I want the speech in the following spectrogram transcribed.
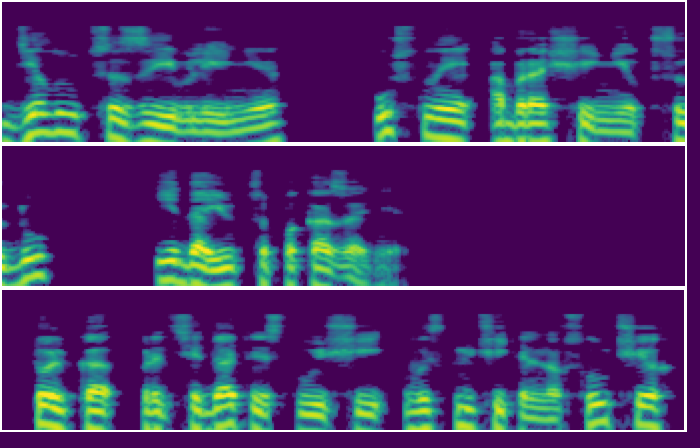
делаются заявления, устные обращения к суду и даются показания. Только председательствующий в исключительных случаях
